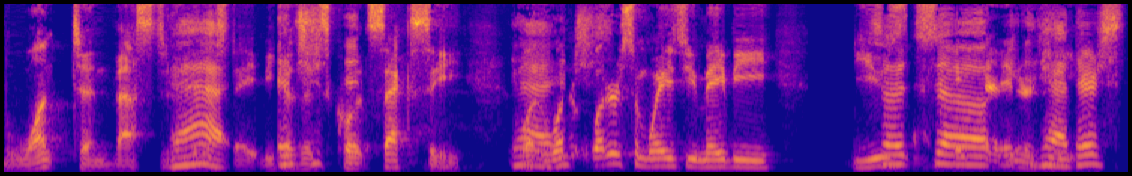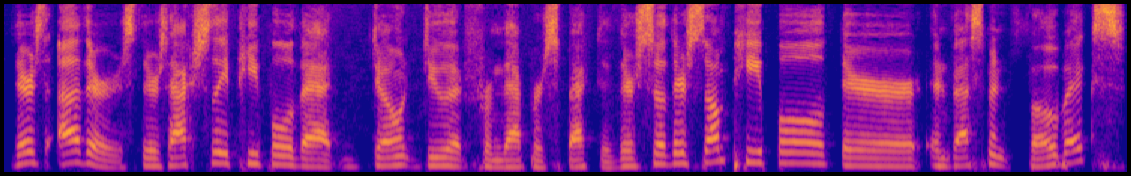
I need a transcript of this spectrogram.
want to invest in yeah, real estate because it's, it's quote it, sexy. Yeah, what, what, what are some ways you maybe use so, that, so uh, yeah there's there's others. There's actually people that don't do it from that perspective. There's so there's some people they're investment phobics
